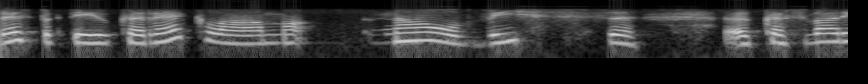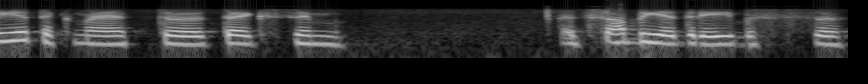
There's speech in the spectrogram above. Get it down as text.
Respektīvi, ka reklāma nav viss, kas var ietekmēt, teiksim, sabiedrības uh,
